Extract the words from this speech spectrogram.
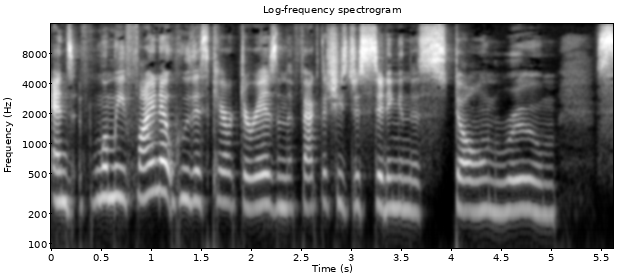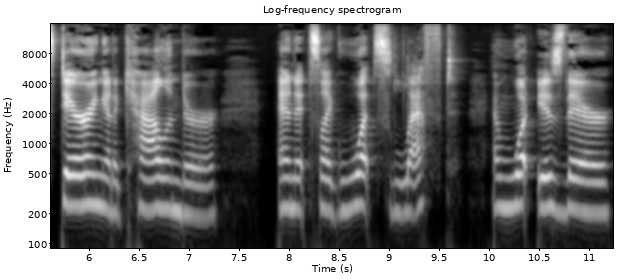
And when we find out who this character is and the fact that she's just sitting in this stone room staring at a calendar and it's like what's left and what is there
